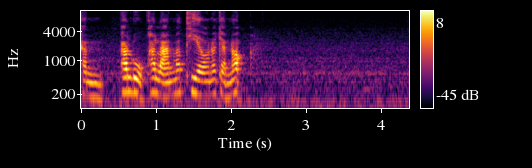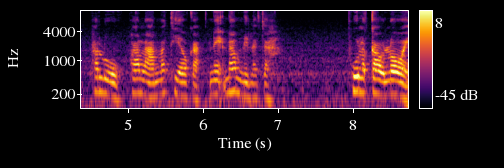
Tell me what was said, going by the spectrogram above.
คันพาลูกพาหลานมาเที่ยวนะจ้ะเนาะาลูกพาหลานมาเที่ยวกะแนะนำนี่ละจ้ะผู้ละเก้าร้อย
